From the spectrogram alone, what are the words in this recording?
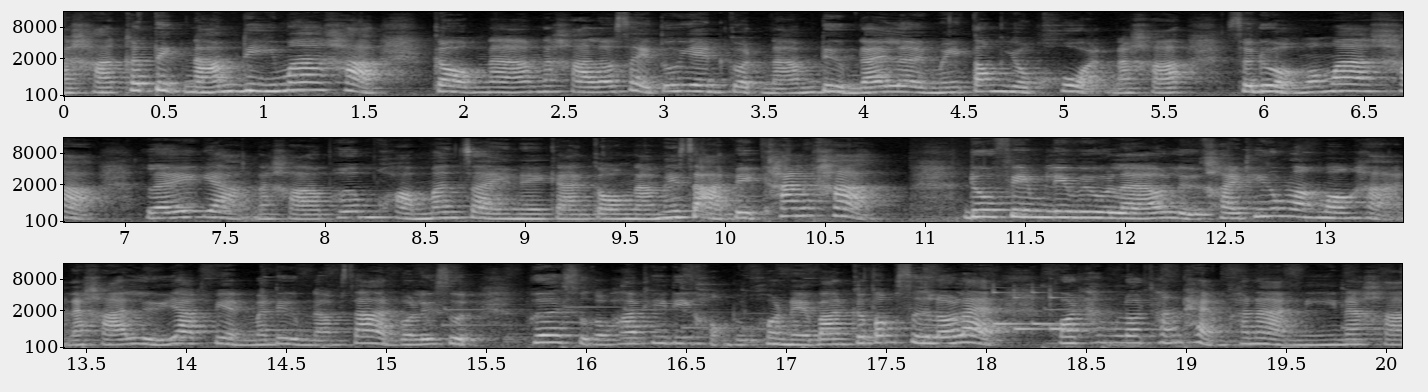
นะคะกระติกน้ำดีมากค่ะกรองน้ำนะคะ แล้วใส่ตู้เย็นกดน้ำดื่มได้เลย ไม่ต้องยกขวดนะคะ สะดวกมากๆค่ะ และอีกอย่างนะคะ เพิ่มความมั่นใจในการกรองน้ำให้สะอาดปอีกขั้นค่ะ ดูฟิล์มรีวิวแล้ว หรือใครที่กำลังมองหานะคะ หรืออยากเปลี่ยนมาดื่มน้ำสะอาดบริสุทธิ์เพื่อสุขภาพที่ดีของทุกคนในบ้านก็ต้องซื้อแล้วแหละ เพราะทั้งลดทั้งแถมขนาดนี้นะคะ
